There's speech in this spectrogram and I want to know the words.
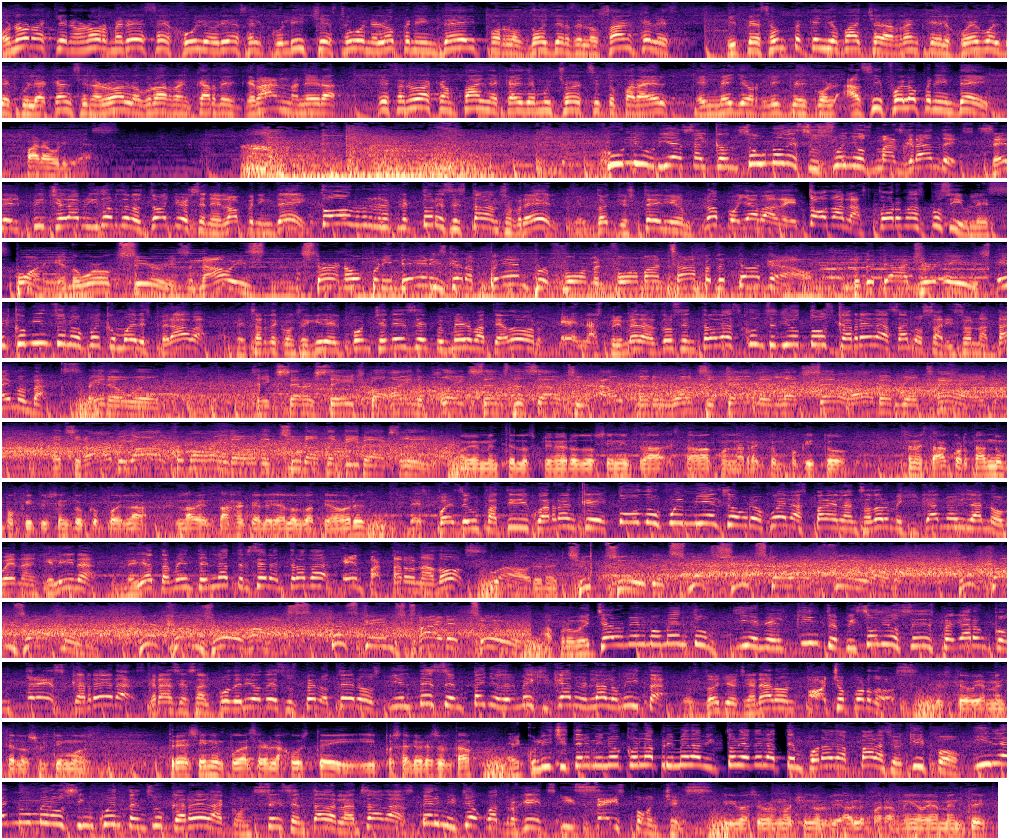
Honor a quien honor merece. Julio Urias el Culiche estuvo en el Opening Day por los Dodgers de Los Ángeles y pese a un pequeño bache al arranque del juego, el de Culiacán, Sinaloa, logró arrancar de gran manera esta nueva campaña que haya mucho éxito para él en Major League Baseball. Así fue el Opening Day para Urias. Julio Urias alcanzó uno de sus sueños más grandes, ser el pitcher abridor de los Dodgers en el Opening Day. Todos los reflectores estaban sobre él y el Dodger Stadium lo apoyaba de todas las formas posibles. 20 in the World Series, and now he's starting opening day, and he's got a band performing for him on top of the dugout for the Dodger Ace. El comienzo no fue como él esperaba, a pesar de conseguir el ponche desde el primer bateador. En las primeras dos entradas concedió dos carreras a los Arizona Diamondbacks. Reno will take center stage behind the plate, sends this out to Outman, who runs it down in left center. Ahmed will tag. It's an RBI for Moreno and a 2-0 D-backs lead. Obviamente los primeros dos innings estaba con la recta un poquito, se me estaba cortando un poquito y siento que fue la, la ventaja que le di a los bateadores. Después de un fatídico arranque, todo fue miel sobre hojuelas para el lanzador mexicano y la novena angelina. Inmediatamente en la tercera entrada empataron a dos. Out in a 2-2 that Smith shoots to right field. Here comes Altman. Here comes Aprovecharon el momentum y en el quinto episodio se despegaron con tres carreras. Gracias al poderío de sus peloteros y el desempeño del mexicano en la lomita, los Dodgers ganaron 8 por 2. Este, obviamente los últimos tres innings pude hacer el ajuste y, y, pues salió el resultado. El Culichi terminó con la primera victoria de la temporada para su equipo y la número 50 en su carrera con seis sentadas lanzadas, permitió cuatro hits y seis ponches. Iba a ser una noche inolvidable para mí, obviamente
